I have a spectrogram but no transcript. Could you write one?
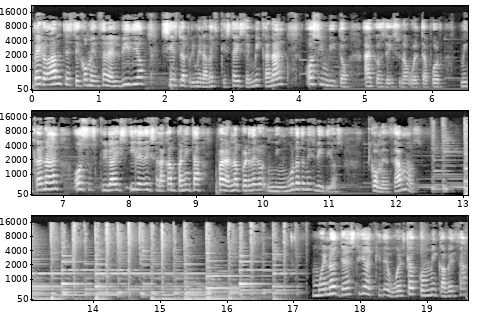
Pero antes de comenzar el vídeo, si es la primera vez que estáis en mi canal, os invito a que os deis una vuelta por mi canal, os suscribáis y le deis a la campanita para no perderos ninguno de mis vídeos. ¡Comenzamos! Bueno, ya estoy aquí de vuelta con mi cabeza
